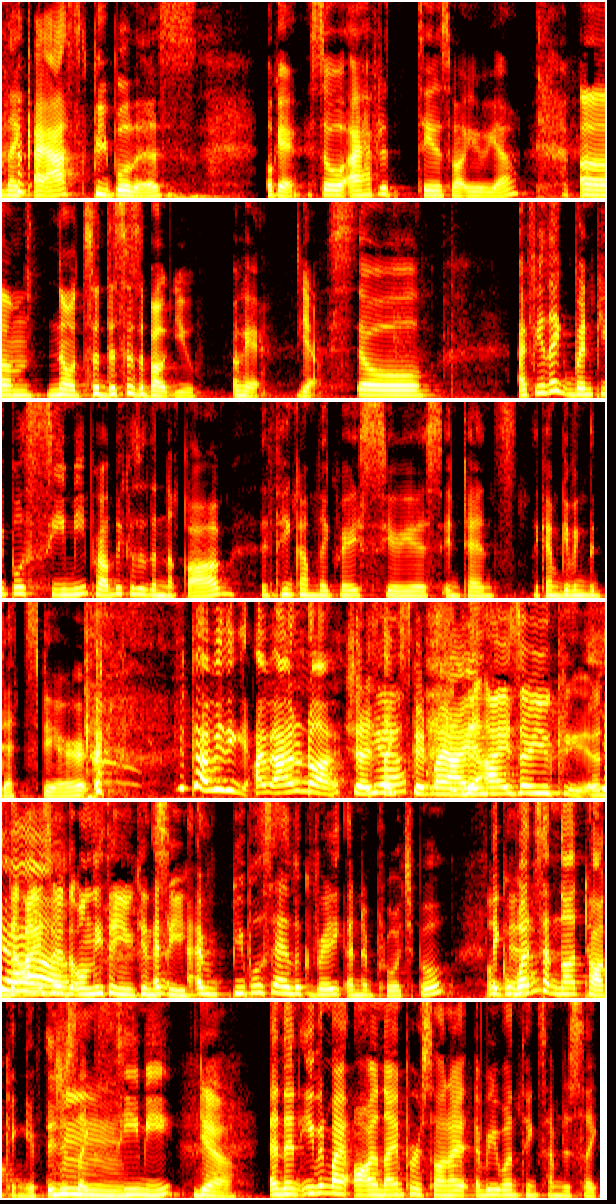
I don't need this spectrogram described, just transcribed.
Like I ask people this. Okay, so I have to say this about you, yeah? Um, no, so this is about you. Okay. Yeah. So I feel like when people see me, probably because of the niqab, they think I'm like very serious, intense. Like I'm giving the death stare. I mean, I, I don't know. Should I just, like squint my eyes? The eyes are you. The eyes are the only thing you can and, see. and people say I look very unapproachable. Like Okay. once I'm not talking, if they just like see me, yeah. and then even my online persona, everyone thinks I'm just like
